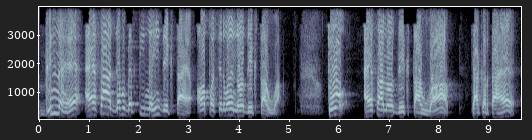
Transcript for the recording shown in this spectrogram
भिन्न है, ऐसा जब व्यक्ति नहीं देखता है अपश्यन मैंने न देखता हुआ। तो ऐसा न देखता हुआ क्या करता है?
